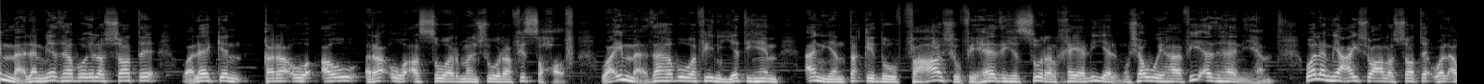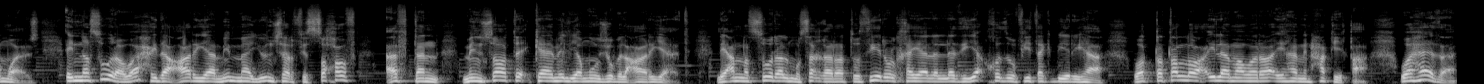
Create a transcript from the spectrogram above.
إما لم يذهبوا إلى الشاطئ ولكن قرأوا أو رأوا الصور منشورة في الصحف وإما ذهبوا وفي نيتهم أن ينتقدوا فعاشوا في هذه الصورة الخيالية المشوهة في أذهانهم ولم يعيشوا على الشاطئ والأمواج. إن صورة واحدة عارية مما ينشر في الصحف أفتن من شاطئ كامل يموج بالعاريات لأن الصورة المصغرة تثير الخيال الذي يأخذ في تكبيرها والتطلع إلى ما ورائها من حقيقة. وهذا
